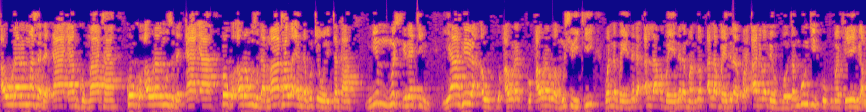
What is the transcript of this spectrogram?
aurar masa da ƴaƴanku mata ko ku aurar musu da ƴaƴa ko ku aurar musu da mata waɗanda kuke walitaka min mushrikin yafi ku aurar ku aurar wa mushriki wanda bai yarda da Allah ba bai yarda da manzon Allah bai yarda da Qur'ani ba mai bautan gunki ko kuma fegam.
